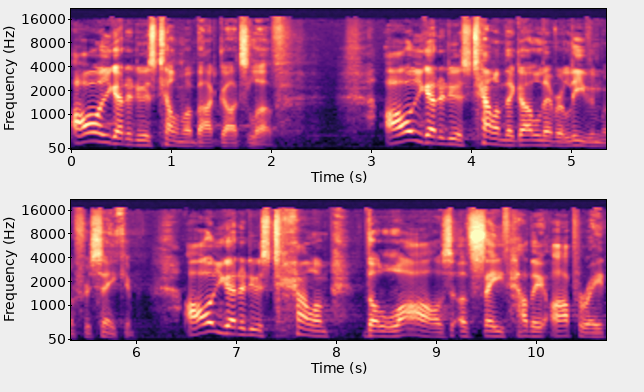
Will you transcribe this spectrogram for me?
All you got to do is tell them about God's love. All you got to do is tell them that God will never leave him or forsake him. All you got to do is tell them the laws of faith, how they operate,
